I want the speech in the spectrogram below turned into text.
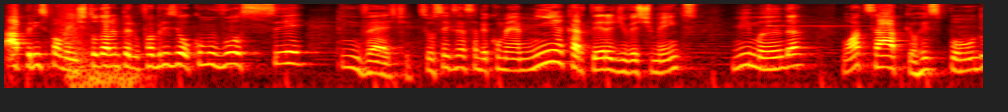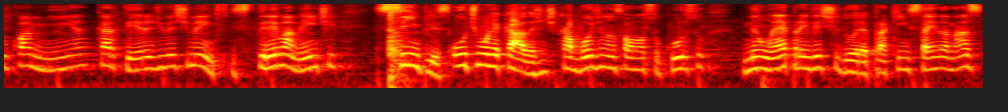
Ah, principalmente, toda hora me pergunta, Fabrizio, como você investe? Se você quiser saber como é a minha carteira de investimentos, me manda um WhatsApp que eu respondo com a minha carteira de investimentos. Extremamente simples. Último recado, a gente acabou de lançar o nosso curso, não é para investidor, é para quem está ainda nas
